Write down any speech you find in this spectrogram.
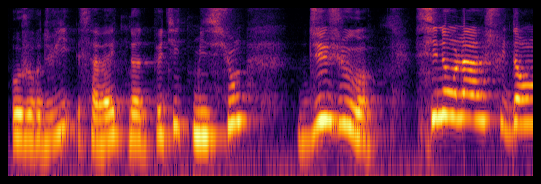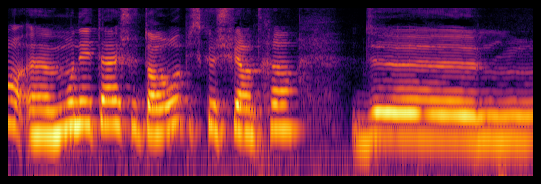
aujourd'hui, ça va être notre petite mission du jour. Sinon là, je suis dans euh, mon étage tout en haut, puisque je suis en train de,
